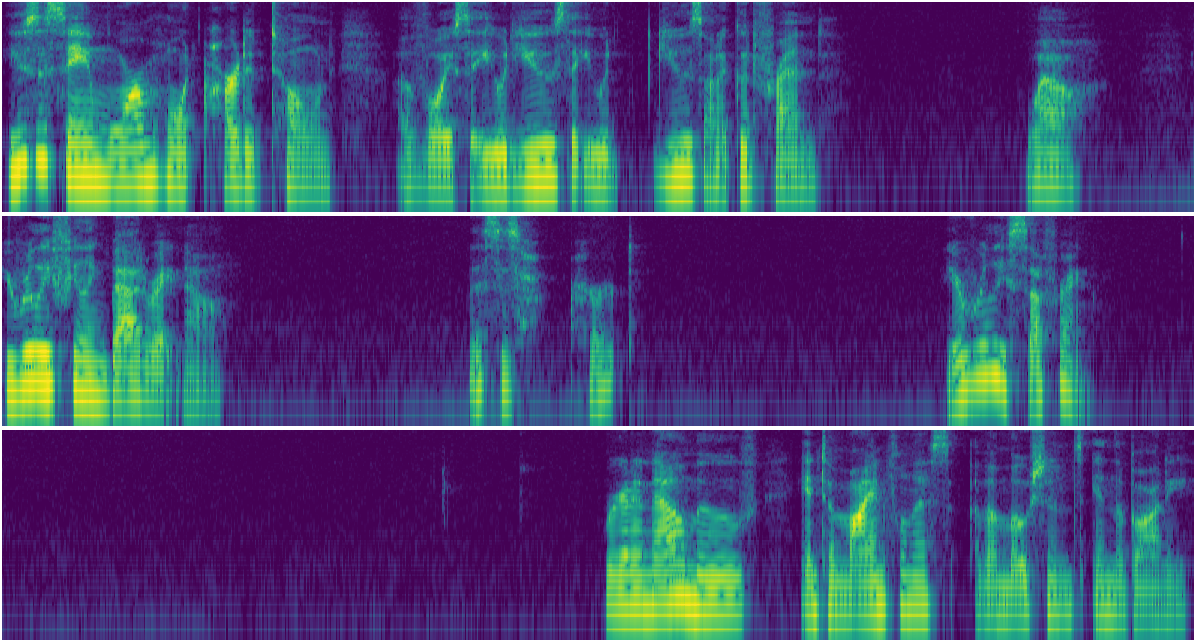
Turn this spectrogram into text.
Use the same warm hearted tone of voice that you would use that you would use on a good friend. Wow, you're really feeling bad right now. This is hurt. You're really suffering. We're going to now move into mindfulness of emotions in the body.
